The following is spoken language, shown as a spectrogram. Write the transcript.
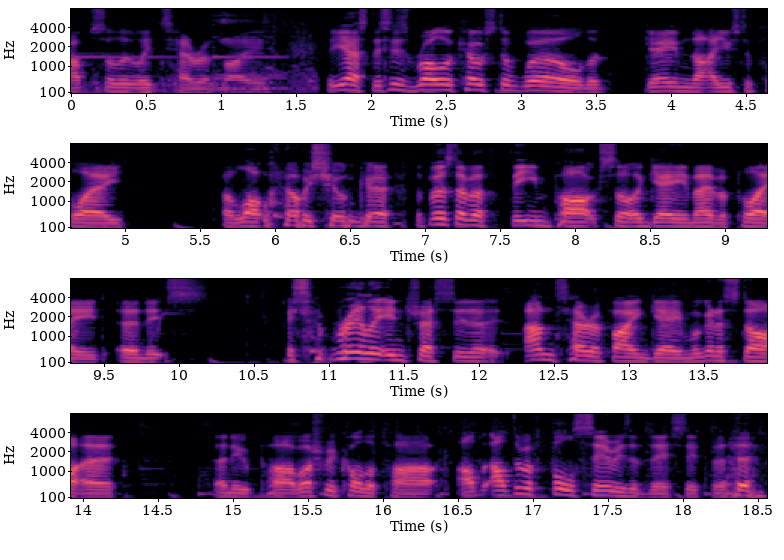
Absolutely terrifying. So yes, this is Roller Coaster World, a game that I used to play a lot when I was younger. The first ever theme park sort of game I ever played, and it's it's a really interesting and terrifying game. We're going to start a, a new park. What should we call the park? I'll, I'll do a full series of this if um,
